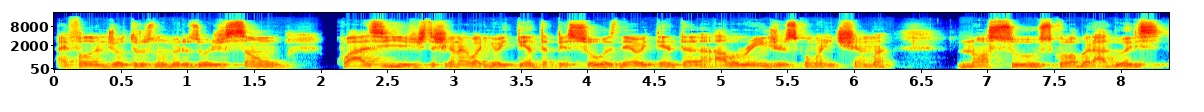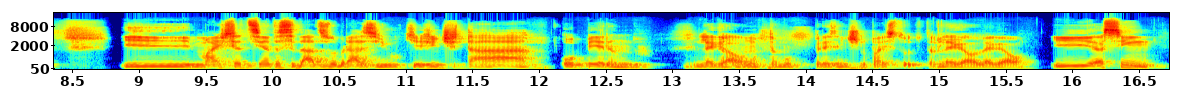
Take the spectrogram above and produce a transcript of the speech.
aí falando de outros números, hoje são quase, a gente está chegando agora em 80 pessoas, né? 80 Halo Rangers, como a gente chama nossos colaboradores e mais de 700 cidades no Brasil que a gente está operando. Legal. Então, estamos presentes no país todo também. Legal, legal. E assim,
